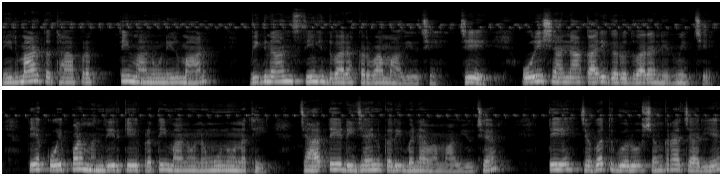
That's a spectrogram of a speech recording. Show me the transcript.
નિર્માણ તથા પ્રતિમાનું નિર્માણ વિજ્ઞાન સિંહ દ્વારા કરવામાં આવ્યું છે, જે ઓરિસ્સાના કારીગરો દ્વારા નિર્મિત છે. તે કોઈ પણ મંદિર કે પ્રતિમાનો નમૂનો નથી જાતે ડિઝાઇન કરી બનાવવામાં આવ્યું છે. તે જગતગુરુ શંકરાચાર્ય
